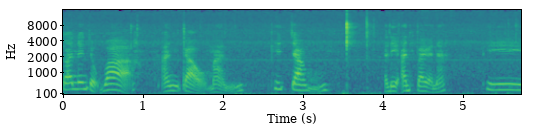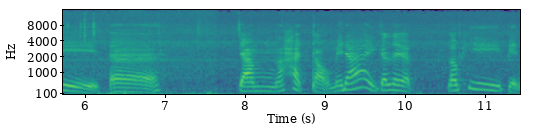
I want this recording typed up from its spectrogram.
ก็เนื่องจากว่าอันเก่ามันพี่จำอันนี้อธิบายก่อนนะ พี่เอ่อจำรหัสเก่าไม่ได้ก็เลยแบบแล้วพี่เปลี่ยน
